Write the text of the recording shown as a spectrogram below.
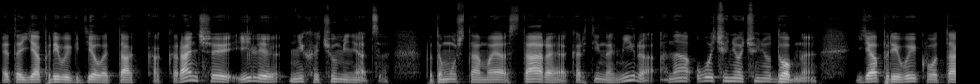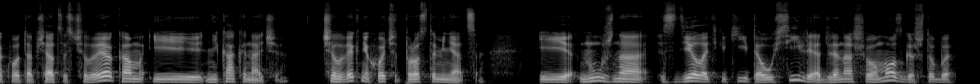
это я привык делать так, как раньше, или не хочу меняться. Потому что моя старая картина мира, она очень-очень удобная. Я привык вот так вот общаться с человеком и никак иначе человек не хочет просто меняться. И нужно сделать какие-то усилия для нашего мозга, чтобы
